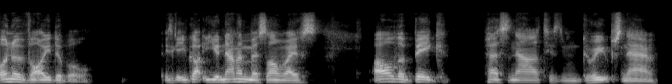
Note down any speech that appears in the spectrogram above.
unavoidable. You've got unanimous almost all the big personalities and groups now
